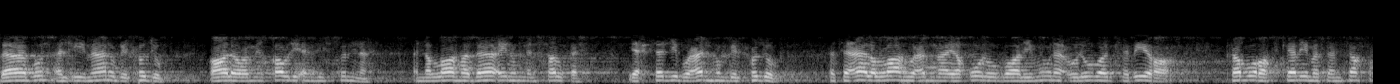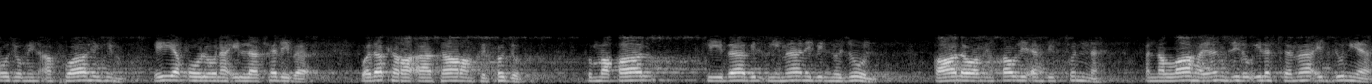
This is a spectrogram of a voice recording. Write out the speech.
باب الإيمان بالحجب. قال ومن قول أهل السنة أن الله بائن من خلقه يحتجب عنهم بالحجب. فتعالى الله عما يقول الظالمون علوا كبيرا. كبرت كلمة تخرج من أفواههم إن يقولون إلا كذبا. وذكر آثارا في الحجب. ثم قال في باب الإيمان بالنزول. قال ومن قول أهل السنة أن الله ينزل إلى السماء الدنيا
